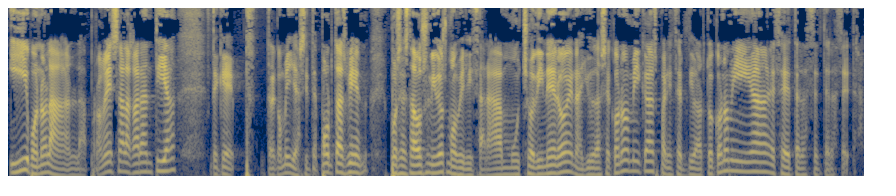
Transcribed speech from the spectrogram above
y bueno, la, promesa, la garantía de que, entre comillas, si te portas bien, pues Estados Unidos movilizará mucho dinero en ayudas económicas para incentivar tu economía, etcétera, etcétera, etcétera.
